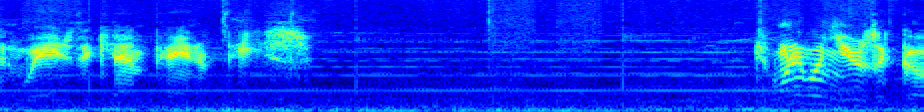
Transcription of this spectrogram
and waged a campaign of peace. 21 years ago,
